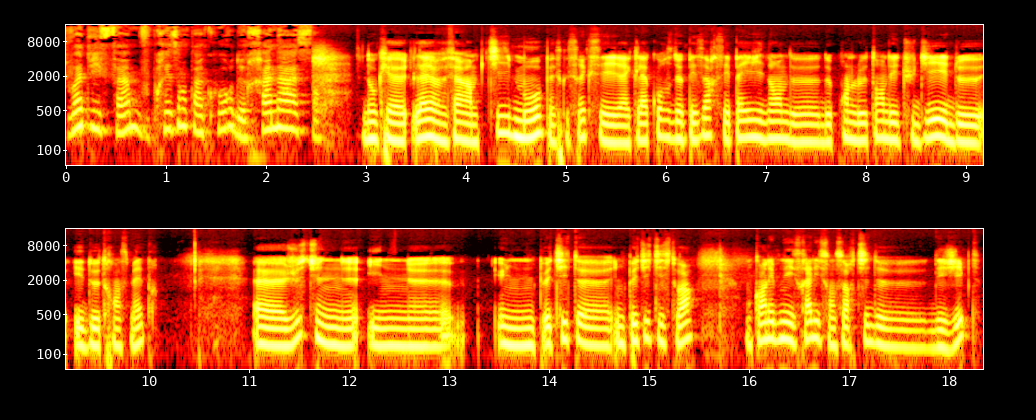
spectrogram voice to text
Joie de femme vous présente un cours de Rana. Donc euh, là, on va faire un petit mot parce que c'est vrai que c'est avec la course de Pésar, c'est pas évident de, prendre le temps d'étudier et de, et de transmettre. Euh, juste euh, une petite histoire. Quand les Bnei Israël sont sortis d'Égypte,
